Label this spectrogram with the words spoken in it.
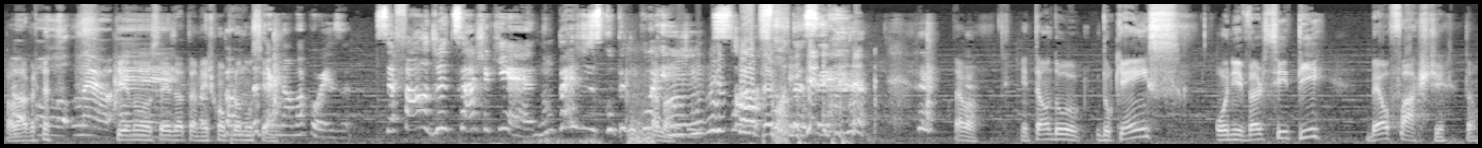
palavra Ô, ô, Léo, que eu não é, sei exatamente como vamos pronunciar. determinar uma coisa. Você fala do jeito que você acha que é. Não pede desculpa e não Tá bom. corrige. Só foda-se. Tá bom. Então do do Queen's University Belfast, então.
